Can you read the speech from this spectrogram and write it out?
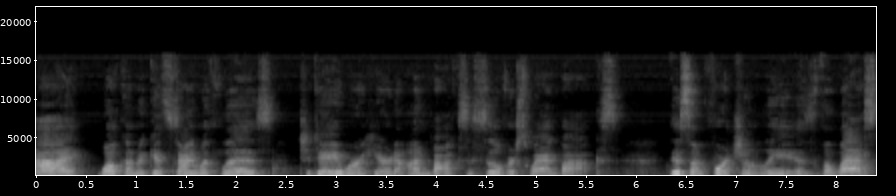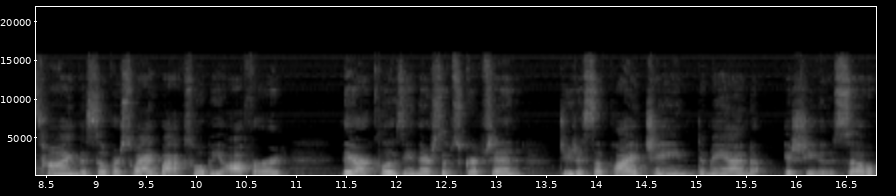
Hi, welcome to Get Styling with Liz. Today we're here to unbox the Silver Swag Box. This unfortunately is the last time the Silver Swag Box will be offered. They are closing their subscription due to supply chain demand issues, so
